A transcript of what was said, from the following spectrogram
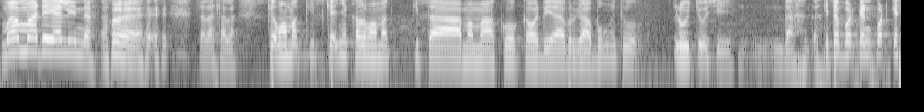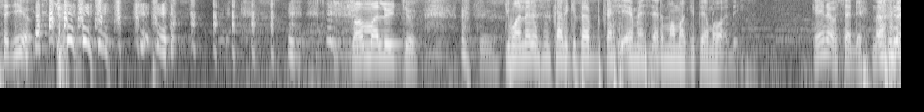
Mama Deyalina. salah salah. Kayak mama kayaknya kalau mama kita mama aku kau dia bergabung itu Lucu sih. dah, dah. Kita buatkan podcast aja yuk. Mama lucu. Gimana sekali kita kasih MSR mama kita yang bawa deh? Kayaknya nggak usah deh. Nggak usah,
